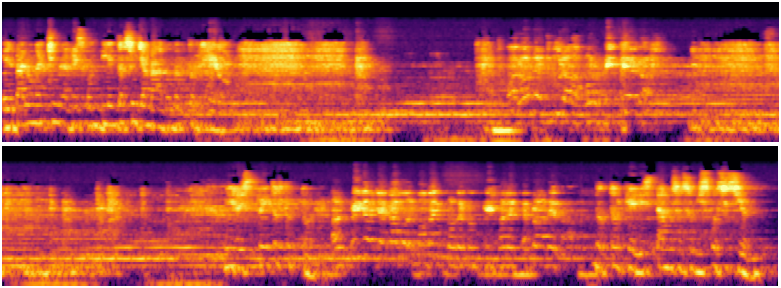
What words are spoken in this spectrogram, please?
El varón Achura respondiendo a su llamado, doctor Leo. ¡Varón Achura, por fin Mi respetos, doctor. Al fin ha llegado el momento de conquistar este planeta. Doctor Kelly, estamos a su disposición.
